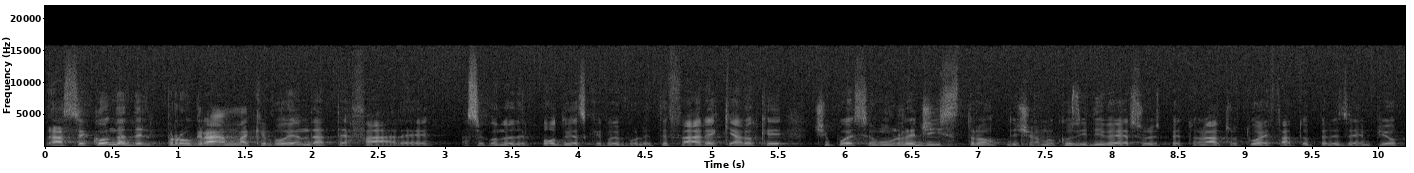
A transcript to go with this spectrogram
a seconda del programma che voi andate a fare, a seconda del podcast che voi volete fare, è chiaro che ci può essere un registro, diciamo così, diverso rispetto a un altro. Tu hai fatto per esempio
